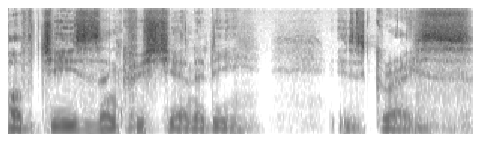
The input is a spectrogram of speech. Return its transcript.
of Jesus and Christianity is grace.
